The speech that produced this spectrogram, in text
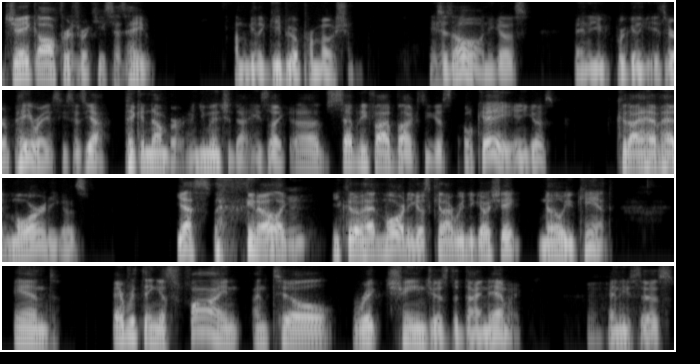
Jake offers Rick, he says, "Hey, I'm going to give you a promotion." he says, "Oh," and he goes, "And you we're going to is there a pay raise?" He says, "Yeah, pick a number." And you mentioned that. He's like, uh, 75 bucks." He goes, "Okay." And he goes, "Could I have had more?" And he goes, "Yes." you know, mm-hmm. like you could have had more. And he goes, "Can I renegotiate?" No, you can't. And everything is fine until Rick changes the dynamic. Mm-hmm. And he mm-hmm. says,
